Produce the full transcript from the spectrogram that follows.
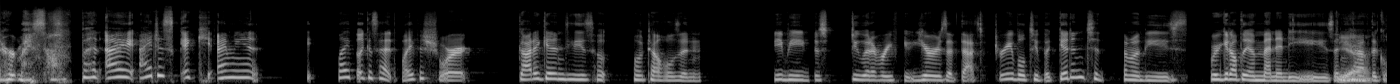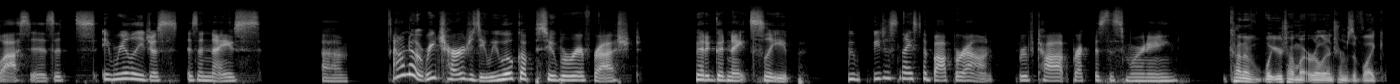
hurt myself. But I I just I, can't, I mean, life like I said, life is short. Got to get into these ho- hotels and maybe just do it every few years if that's what you're able to. But get into some of these where you get all the amenities and you have the glasses. It's it really just is a nice. um I don't know. It recharges you. We woke up super refreshed. We had a good night's sleep. We, we just nice to bop around rooftop breakfast this morning. kind of what you're talking about earlier in terms of like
